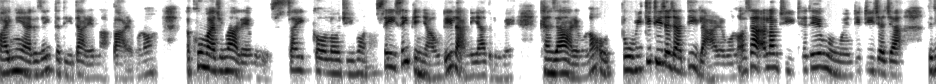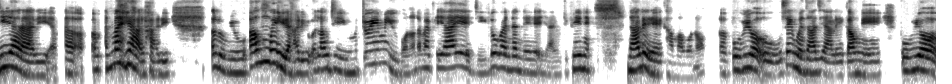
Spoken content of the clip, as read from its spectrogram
ပိုင်းနဲ့ကတစိတ်တတိတထဲမှာပါတယ်ပေါ့နော်အခုမှကျွန်မလည်းဟို psychology ပေါ့နော်စိတ်စိတ်ပညာကိုလေ့လာနေရတယ်လို့ပဲခံစားရတယ်ပေါ့နော်ဟိုပိုပြီးတိတိကျကျသိလာရတယ်ပေါ့နော်အစအဲ့လောက်ကြီးထဲထဲဝင်ဝင်တိတိကျကျသတိရတာတွေအမှတ်ရတာတွေအဲ့လိုမျိုးအောက်မေ့တာတွေကိုအဲ့လောက်ကြီးမတွေးမိဘူးပေါ့နော်ဒါပေမဲ့ဖခင်ရဲ့ဒီလိုဘက်နဲ့နေတဲ့အရာတွေဒီဖေးနဲ့နားလေတဲ့အခါမှာပေါ့နော် ပို့ပြီးတော့ဟိုစိတ်ဝင်စားစရာလည်းကောင်းတယ်ပို့ပြီးတော့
